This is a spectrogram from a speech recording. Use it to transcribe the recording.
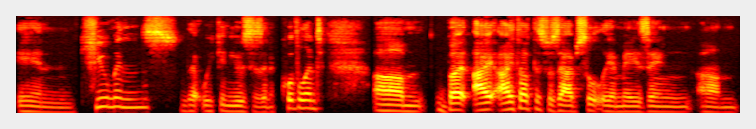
in humans that we can use as an equivalent? Um, but I, I, thought this was absolutely amazing. Um,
